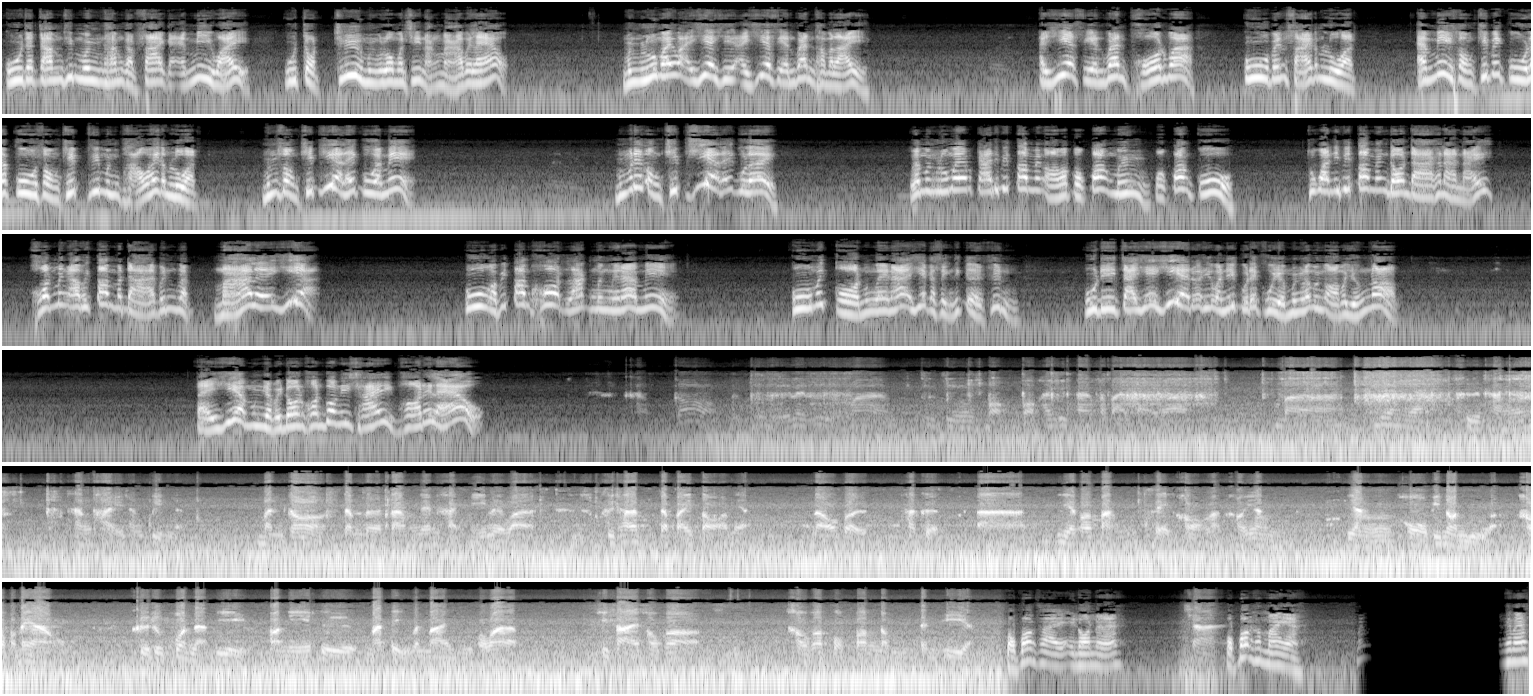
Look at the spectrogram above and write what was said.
กูจะจำที่มึงทำกับทรายกับแอมมี่ไว้ กูจดชื่อมึงลงบัญชีหนังหมาไปแล้ว มึงรู้ไหมว่าไอ้เฮียเฮียไอ้เฮียเซียนแว่นทำอะไร ไอ้เฮียเซียนแว่นโพสต์ว่า กูเป็นสายตำรวจ แอมมี่ส่งคลิปให้กูแล้วกูส่งคลิปที่มึงเผาให้ตำรวจ มึงส่งคลิปเฮียอะไรให้กูแอมมี่ มึงไม่ได้ส่งคลิปเฮียอะไรให้กูเลย แล้วมึงรู้ไหมการที่พี่ต้อมแม่งออกมาปกป้องมึง ปกป้องกู ทุกวันนี้พี่ต้อมแม่งโดนด่าขนาดไหน คนแม่งเอาพี่ต้อมมาด่าเป็นแบบหมาเลยเฮียกูกับพี่ต้อมโคตรรักมึงเลยนะมี่ กูไม่โกรธมึงเลยนะเฮียกับสิ่งที่เกิดขึ้น กูดีใจเฮี้ยๆด้วยที่วันนี้กูได้คุยกับมึงแล้วมึงออกมาอยู่ข้างนอก แต่เฮี้ยมึงอย่าไปโดนคนพวกนี้ใช้ พอได้แล้ว ครับก็คือนเลยพี่ว่าจริงๆบอกบอกให้พี่แป้งสบายใจว่ามาเรื่องเนี้ยคือทั้งทั้งไผ่ทั้งกลิ่นอะมันก็ดำเนินตามเงื่อนไขนี้เลยว่า คือถ้าจะไปต่อเนี่ย เราก็ถ้าเกิด อ่า เรียกว่าฝั่งเสกของอะเขายังยังโฮพี่นนท์อยู่อะเขาก็ไม่เอา คือทุกคนอะที่ตอนนี้คือมติมันมาอย่างนี้เพราะว่าพี่ชายเขาก็เขาก็ปกป้องนมเต็มที่อะปกป้องใครไอ้นนท์นะนะใช่ ปกป้องทำไมอะใช่ไหม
